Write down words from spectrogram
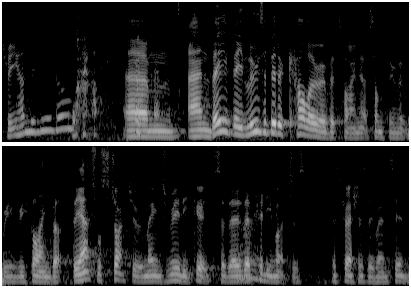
300 years old. Wow. Um, and they, they lose a bit of colour over time. That's something that we, we find. But the actual structure remains really good. So they're, they're pretty much as, as fresh as they went in.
